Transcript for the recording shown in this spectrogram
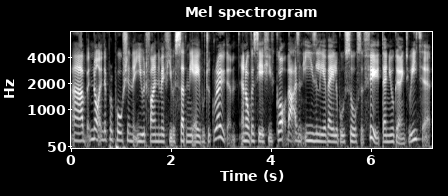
uh, but not in the proportion that you would find them if you were suddenly able to grow them. And obviously, if you've got that as an easily available source of food, then you're going to eat it.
